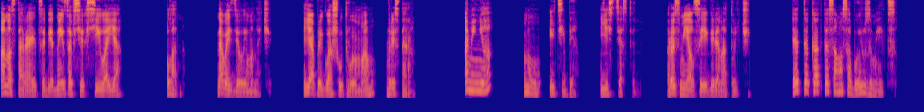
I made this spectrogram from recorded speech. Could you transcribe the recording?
Она старается, бедная, изо всех сил, а я... Ладно, давай сделаем иначе. Я приглашу твою маму в ресторан. А меня? Ну, и тебя, естественно. Рассмеялся Игорь Анатольевич. Это как-то само собой разумеется.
